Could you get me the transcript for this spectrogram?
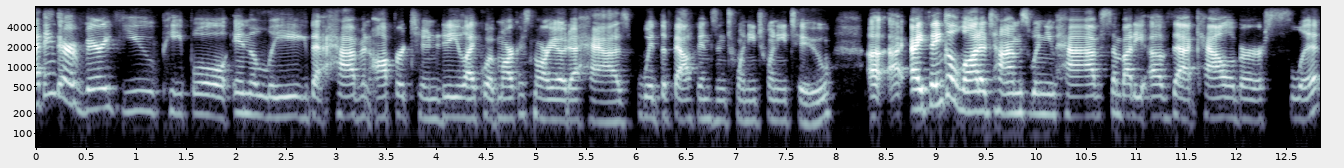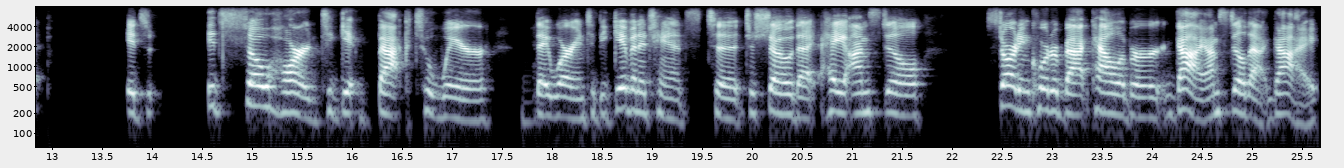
I think there are very few people in the league that have an opportunity like what Marcus Mariota has with the Falcons in 2022. Uh, I, I think a lot of times when you have somebody of that caliber slip, it's it's so hard to get back to where they were and to be given a chance to to show that hey, I'm still starting quarterback caliber guy. I'm still that guy.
